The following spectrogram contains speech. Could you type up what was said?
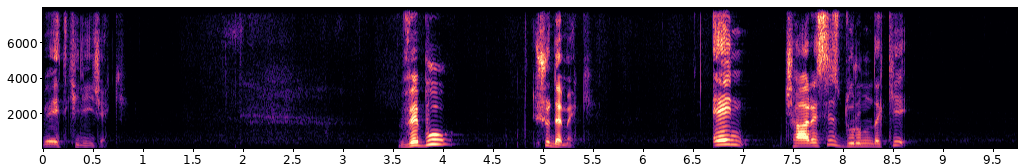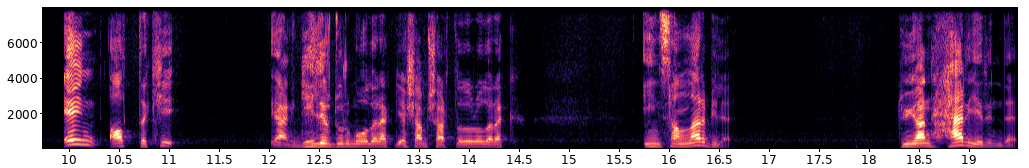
ve etkileyecek. Ve bu şu demek. En çaresiz durumdaki en alttaki yani gelir durumu olarak, yaşam şartları olarak insanlar bile dünyanın her yerinde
